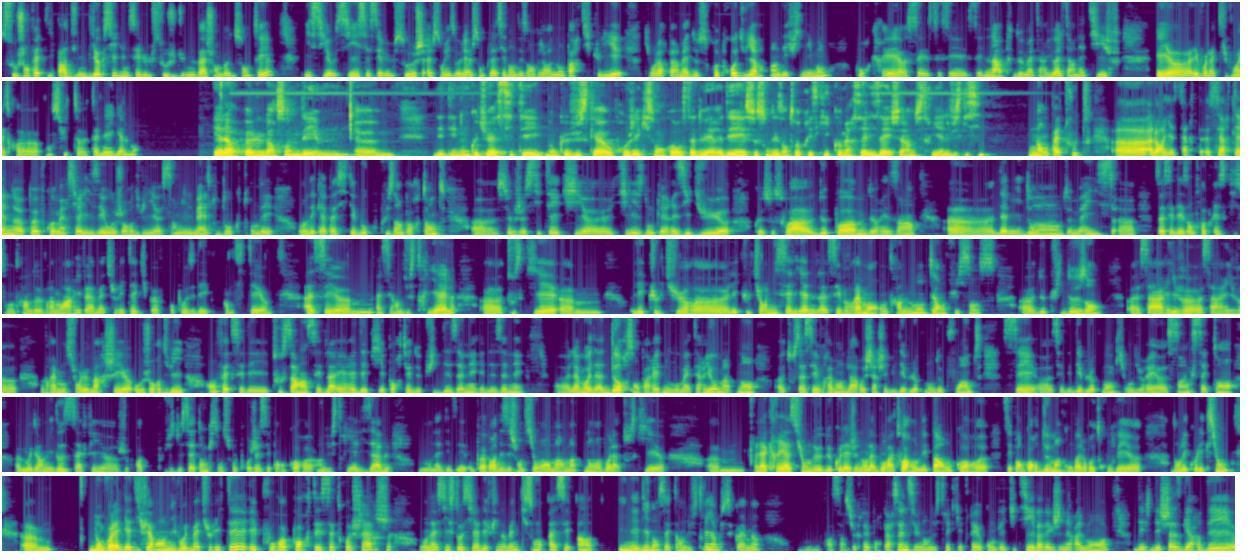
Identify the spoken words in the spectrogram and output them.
souche, en fait, il part d'une biopsie d'une cellule souche d'une vache en bonne santé. Ici aussi, ces cellules souches, elles sont isolées, elles sont placées dans des environnements particuliers qui vont leur permettre de se reproduire indéfiniment pour créer euh, ces, nappes de matériaux alternatifs et, euh, voilà, qui vont être euh, ensuite tannées également. Et alors, l'ensemble des, des, noms que tu as cités, donc jusqu'aux projets qui sont encore au stade de R&D, ce sont des entreprises qui commercialisent à échelle industrielle jusqu'ici? Non, pas toutes. Euh, alors, il y a certaines peuvent commercialiser aujourd'hui 5000 mètres, donc ont des, ont des capacités beaucoup plus importantes. Euh, ceux que je citais qui euh, utilisent donc les résidus, que ce soit de pommes, de raisins, d'amidon, de maïs. ça, c'est des entreprises qui sont en train de vraiment arriver à maturité, qui peuvent proposer des quantités assez, assez industrielles. tout ce qui est les cultures, euh, les cultures mycéliennes, c'est vraiment en train de monter en puissance euh, depuis deux ans. Euh, ça arrive, ça arrive vraiment sur le marché aujourd'hui. En fait, c'est tout ça, hein, c'est de la R&D qui est portée depuis des années et des années. la mode adore s'emparer de nouveaux matériaux. Maintenant, tout ça, c'est vraiment de la recherche et du développement de pointe. C'est des développements qui ont duré 5-7 ans. Modern Meadows, ça fait, je crois, plus de 7 ans qui sont sur le projet, c'est pas encore industrialisable. On, a des, on peut avoir des échantillons en main maintenant, voilà, tout ce qui est la création de, collagène en laboratoire, on n'est pas encore, c'est pas encore demain qu'on va le retrouver dans les collections. donc voilà, il y a différents niveaux de maturité et pour porter cette recherche, on assiste aussi à des phénomènes qui sont assez inédits dans cette industrie, hein, puisque c'est quand même enfin, c'est un secret pour personne, c'est une industrie qui est très compétitive avec généralement des, chasses gardées,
